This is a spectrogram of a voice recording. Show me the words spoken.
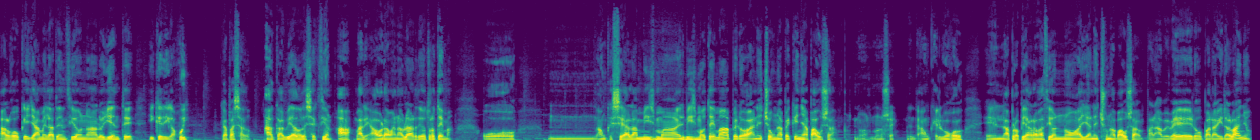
algo que llame la atención al oyente y que diga, uy, ¿qué ha pasado? Ha cambiado de sección. Ah, vale, ahora van a hablar de otro tema. O mmm, aunque sea la misma, el mismo tema, pero han hecho una pequeña pausa no, sé, aunque luego en la propia grabación no hayan hecho una pausa para beber o para ir al baño,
